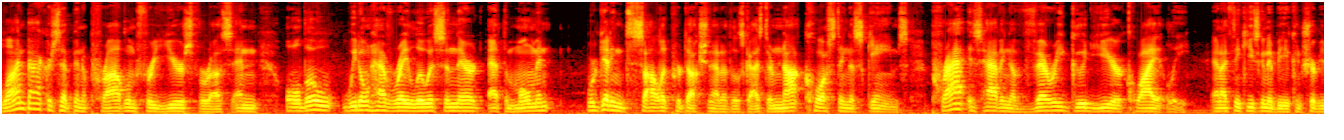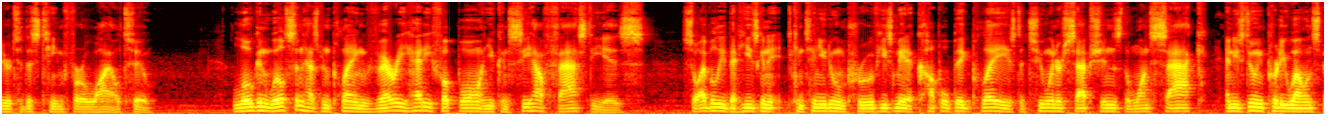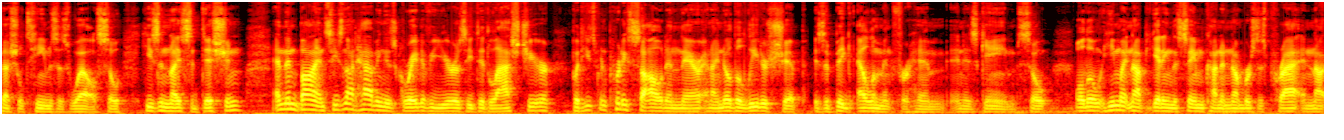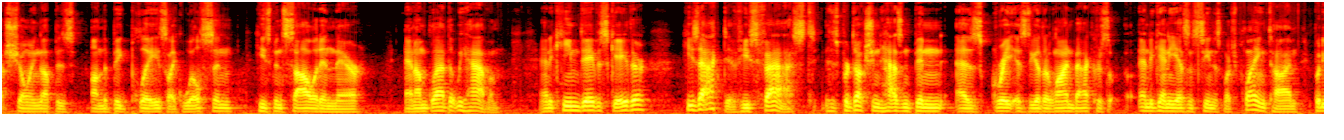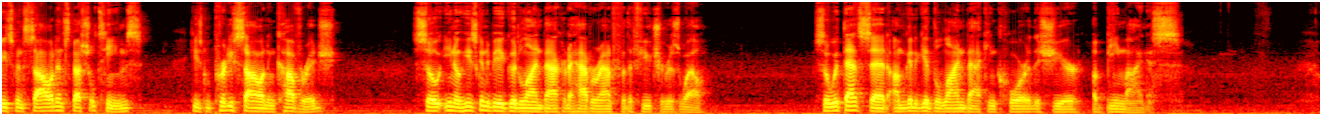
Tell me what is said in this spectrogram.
Linebackers have been a problem for years for us, and although we don't have Ray Lewis in there at the moment, we're getting solid production out of those guys. They're not costing us games. Pratt is having a very good year quietly, and I think he's going to be a contributor to this team for a while, too. Logan Wilson has been playing very heady football, and you can see how fast he is. So I believe that he's going to continue to improve. He's made a couple big plays, the two interceptions, the one sack, and he's doing pretty well in special teams as well. So he's a nice addition. And then Bynes, he's not having as great of a year as he did last year, but he's been pretty solid in there. And I know the leadership is a big element for him in his game. So although he might not be getting the same kind of numbers as Pratt and not showing up as on the big plays like Wilson, he's been solid in there. And I'm glad that we have him. And Akeem Davis Gaither, he's active, he's fast. His production hasn't been as great as the other linebackers, and again, he hasn't seen as much playing time, but he's been solid in special teams. He's been pretty solid in coverage. So, you know, he's going to be a good linebacker to have around for the future as well. So, with that said, I'm going to give the linebacking corps this year a B minus.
